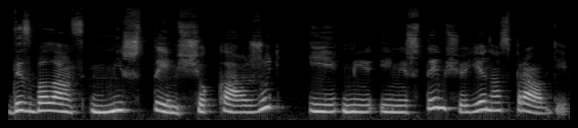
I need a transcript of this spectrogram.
Дисбаланс між тим, що кажуть, і, між тим, що є насправді. Е,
